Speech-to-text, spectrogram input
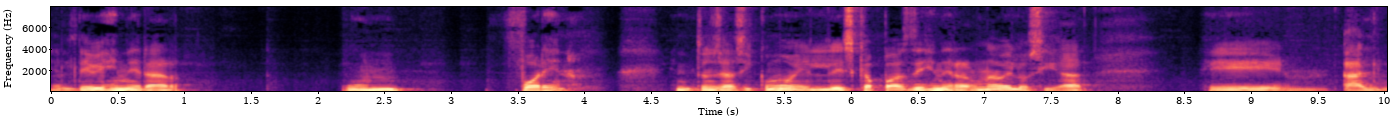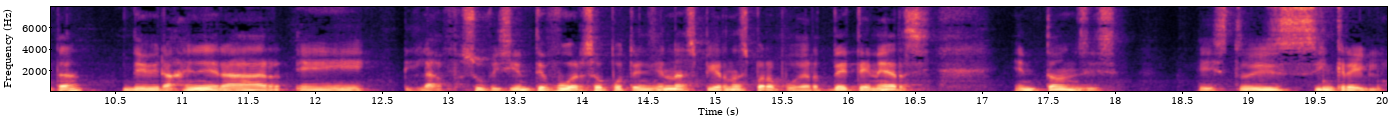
él debe generar un freno. Entonces, así como él es capaz de generar una velocidad eh, alta, deberá generar eh, la suficiente fuerza o potencia en las piernas para poder detenerse. Entonces, esto es increíble.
